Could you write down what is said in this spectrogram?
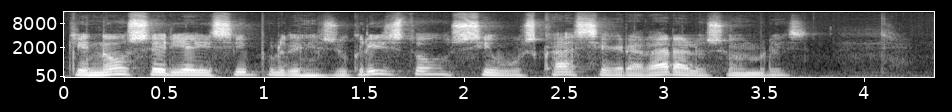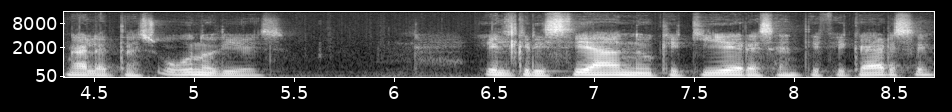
que no sería discípulo de Jesucristo si buscase agradar a los hombres. Gálatas 1:10. El cristiano que quiera santificarse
